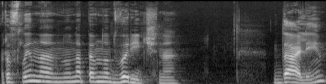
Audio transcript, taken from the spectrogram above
рослина, ну, напевно, дворічна. Далі.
